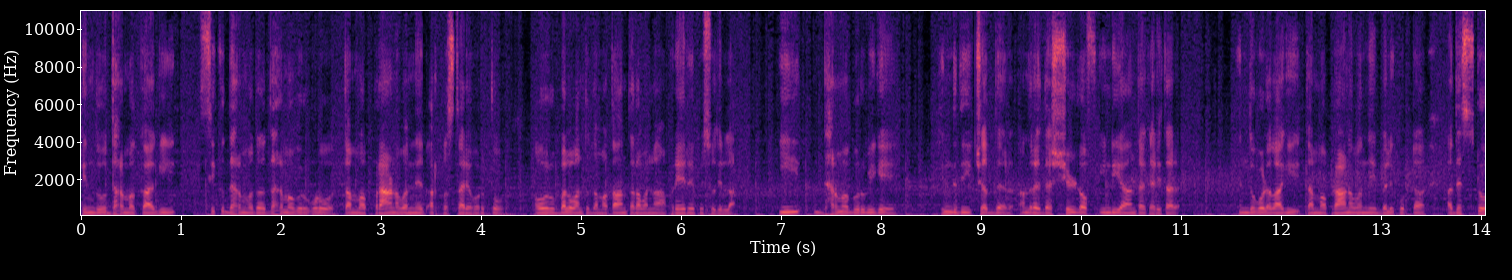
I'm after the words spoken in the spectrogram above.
ಹಿಂದೂ ಧರ್ಮಕ್ಕಾಗಿ ಸಿಖ್ ಧರ್ಮದ ಧರ್ಮಗುರುಗಳು ತಮ್ಮ ಪ್ರಾಣವನ್ನೇ ಅರ್ಪಿಸ್ತಾರೆ ಹೊರತು ಅವರು ಬಲವಂತದ ಮತಾಂತರವನ್ನು ಪ್ರೇರೇಪಿಸುವುದಿಲ್ಲ. ಈ ಧರ್ಮಗುರುವಿಗೆ ಹಿಂದ್ ಚದ್ದರ್ ಅಂದರೆ ದ ಶೀಲ್ಡ್ ಆಫ್ ಇಂಡಿಯಾ ಅಂತ ಕರೀತಾರೆ. ಹಿಂದೂಗಳಿಗಾಗಿ ತಮ್ಮ ಪ್ರಾಣವನ್ನೇ ಬಲಿಕೊಟ್ಟ ಅದೆಷ್ಟೋ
